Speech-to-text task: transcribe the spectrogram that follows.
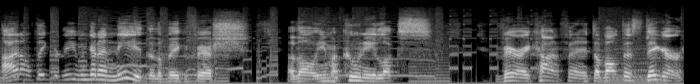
I don't think we're even gonna need the big fish. Although Imakuni looks very confident about this digger.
